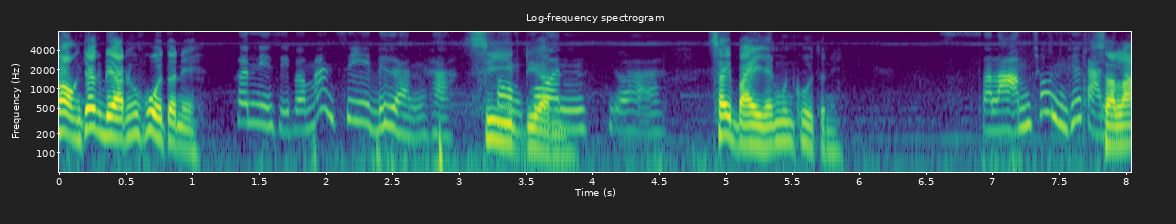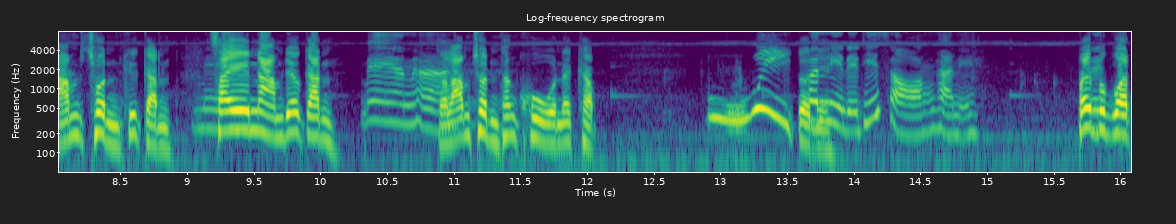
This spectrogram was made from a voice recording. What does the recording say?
ท้องจักเดือนคุณครูตัวนี้ เพิ่นนี่สิประมาณ4เดือนค่ะสี่ท้งเดือน ก่อยู่ค่ะใส่ใบหยังคุณครูตัวนี้ สลามชนคือกัน สลามชนคือกัน แม่ ใส่น้ำเดียวกัน แม่นค่ะสลามชนทั้งคู่นะครับอุ้ยตัวเพิ่นนี้นี่ได้ที่สองค่ะนี่ไปประกวด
